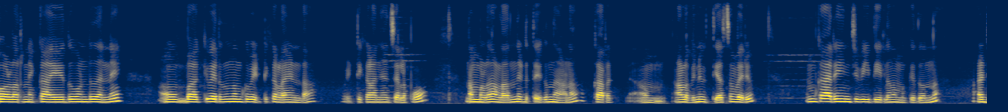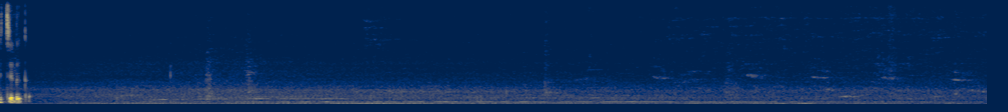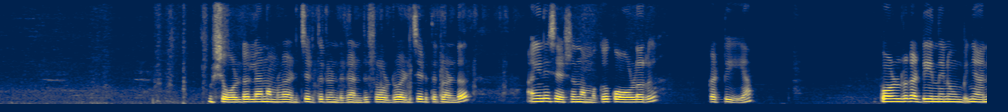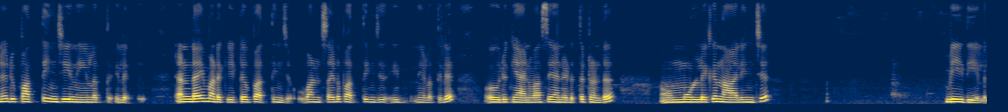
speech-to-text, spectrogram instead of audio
കോളർ നെക്ക് ആയതുകൊണ്ട് തന്നെ ബാക്കി വരുന്നത് നമുക്ക് വെട്ടിക്കളയണ്ട. വെട്ടിക്കളഞ്ഞാൽ ചിലപ്പോൾ നമ്മൾ അളന്നെടുത്തേക്കുന്നതാണ് കറക്റ്റ് അളവിന് വ്യത്യാസം വരും. നമുക്ക് അര ഇഞ്ച് വീതിയിൽ നമുക്കിതൊന്ന് അടിച്ചെടുക്കാം. ഷോൾഡറെല്ലാം നമ്മൾ അടിച്ചെടുത്തിട്ടുണ്ട്. രണ്ട് ഷോൾഡറും അടിച്ചെടുത്തിട്ടുണ്ട്. അതിന് ശേഷം നമുക്ക് കോളർ കട്ട് ചെയ്യാം. കോളർ കട്ട് ചെയ്യുന്നതിന് മുമ്പ് ഞാനൊരു പത്ത് ഇഞ്ച് നീളത്തിൽ രണ്ടായി മടക്കിയിട്ട് പത്തിഞ്ച് വൺ സൈഡ് പത്തിഞ്ച് നീളത്തിൽ ഒരു ക്യാൻവാസ് ഞാൻ എടുത്തിട്ടുണ്ട്. മുകളിലേക്ക് നാലിഞ്ച് വീതിയിൽ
